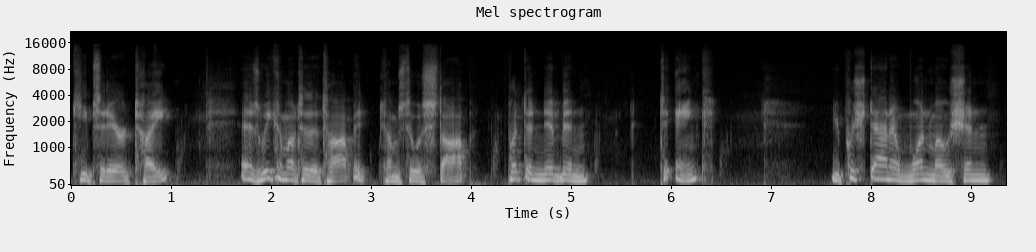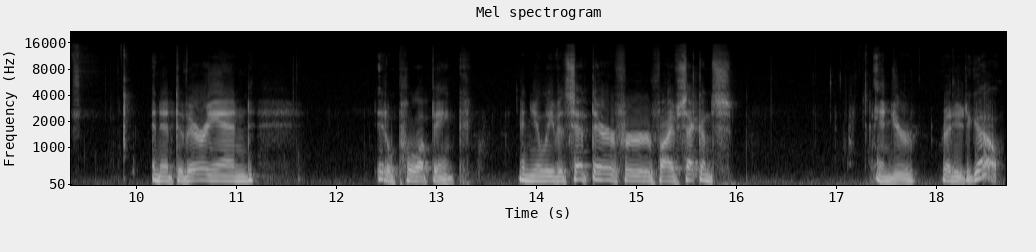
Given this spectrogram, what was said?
keeps it airtight. As we come up to the top, it comes to a stop. Put the nib in to ink. You push down in one motion, and at the very end, it'll pull up ink. And you leave it set there for five seconds, and you're ready to go.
